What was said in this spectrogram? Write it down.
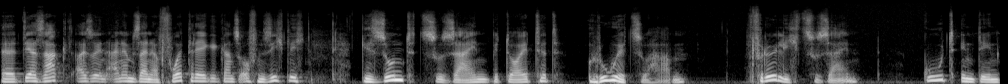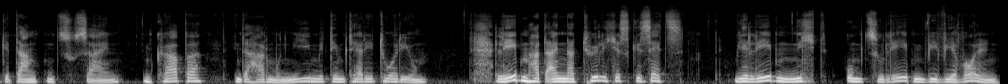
äh, der sagt also in einem seiner Vorträge ganz offensichtlich, gesund zu sein bedeutet Ruhe zu haben, fröhlich zu sein, gut in den Gedanken zu sein, im Körper in der Harmonie mit dem Territorium. Leben hat ein natürliches Gesetz. Wir leben nicht, um zu leben, wie wir wollen.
